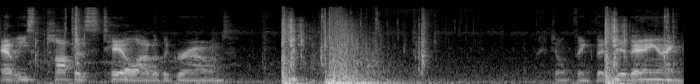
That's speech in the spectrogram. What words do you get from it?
at least pop his tail out of the ground. I don't think that did anything.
